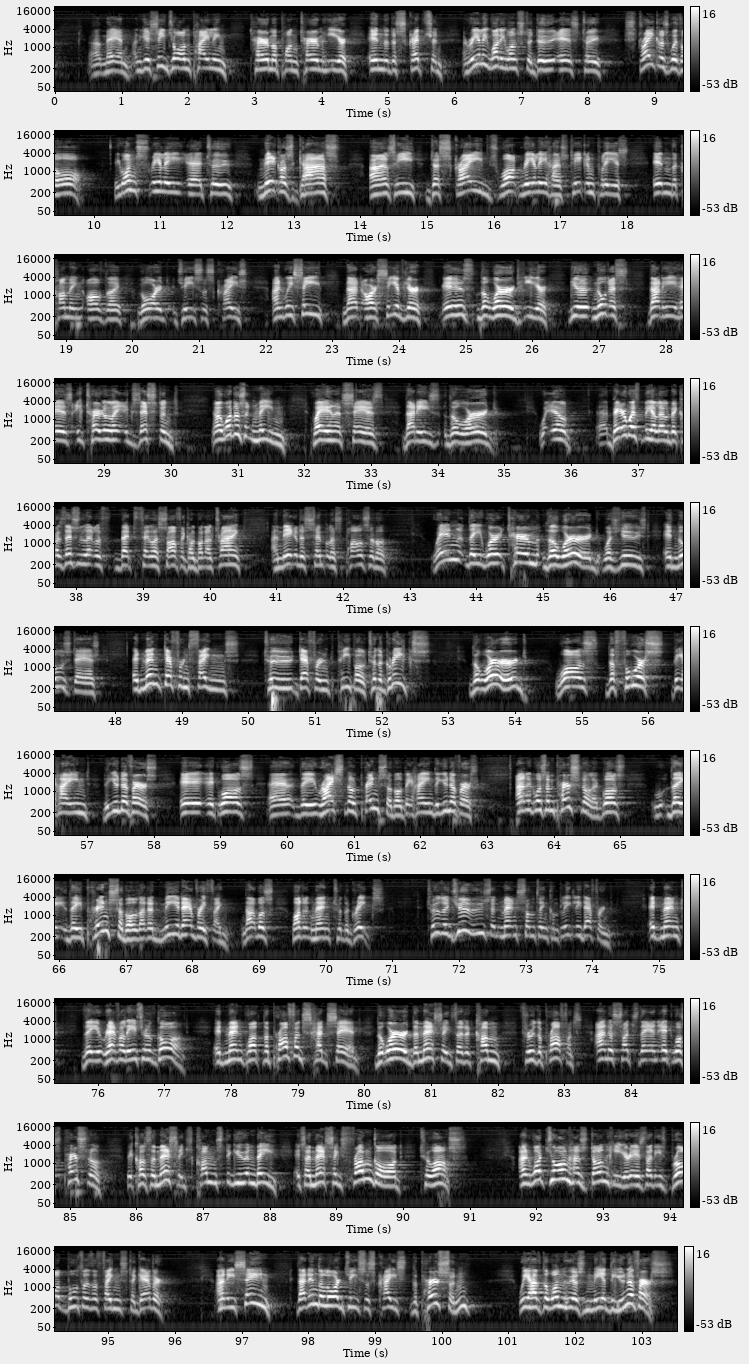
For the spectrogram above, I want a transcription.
Uh, man. And you see John piling term upon term here in the description. And really, what he wants to do is to strike us with awe. He wants really uh, to make us gasp as he describes what really has taken place in the coming of the Lord Jesus Christ. And we see that our Savior is the Word here. You notice that he is eternally existent. Now, what does it mean when it says that he's the Word? Well, uh, bear with me a little because this is a little bit philosophical, but I'll try and make it as simple as possible. When the word, term the Word was used in those days, it meant different things to different people. To the Greeks, the Word was the force behind the universe, it, was uh, the rational principle behind the universe. And it was impersonal. It was the, the principle that had made everything. That was what it meant to the Greeks. To the Jews, it meant something completely different. It meant the revelation of God. It meant what the prophets had said, the word, the message that had come through the prophets. And as such, then, it was personal because the message comes to you and me. It's a message from God to us. And what John has done here is that he's brought both of the things together. And he's saying that in the Lord Jesus Christ, the person, we have the one who has made the universe.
